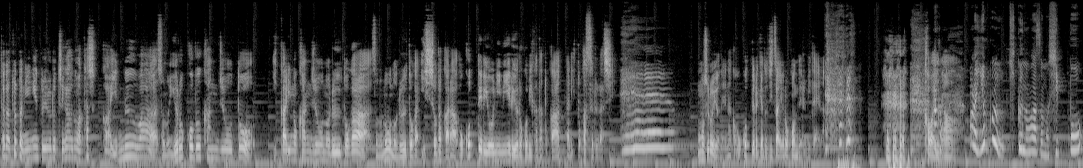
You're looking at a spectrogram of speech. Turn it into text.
ただちょっと人間といろいろ違うのは確か犬はその喜ぶ感情と怒りの感情のルートが、その脳のルートが一緒だから怒ってるように見える喜び方とかあったりとかするらしい。へえ。面白いよね。なんか怒ってるけど実は喜んでるみたいな。かわいいなほら、よく聞くのは、その尻尾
